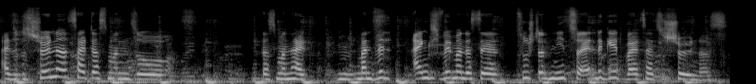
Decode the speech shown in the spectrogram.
Also das Schöne ist halt, dass man so, dass man halt, man will, eigentlich will man, dass der Zustand nie zu Ende geht, weil es halt so schön ist.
